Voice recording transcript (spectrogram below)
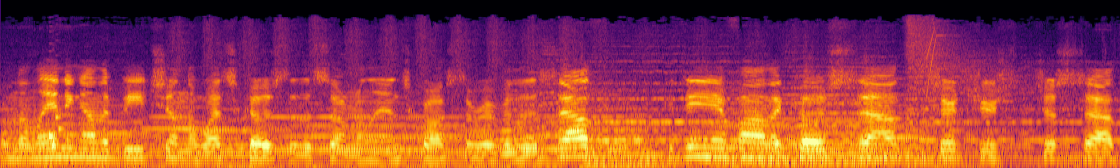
from the landing on the beach on the west coast of the Summerlands, cross the river to the south, continue to follow the coast south, search your just south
